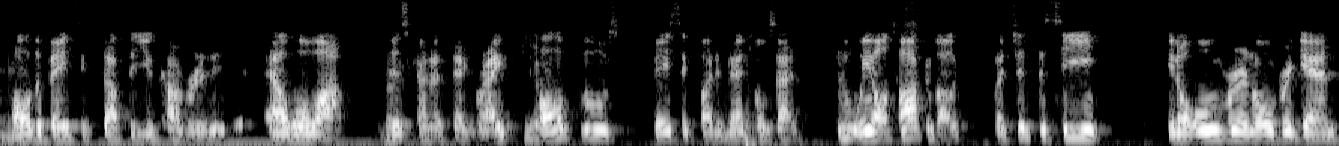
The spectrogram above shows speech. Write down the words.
Mm-hmm. All the basic stuff that you cover, elbow up, right. this kind of thing, right? Yep. All those basic fundamentals that we all talk about, but just to see, you know, over and over again.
